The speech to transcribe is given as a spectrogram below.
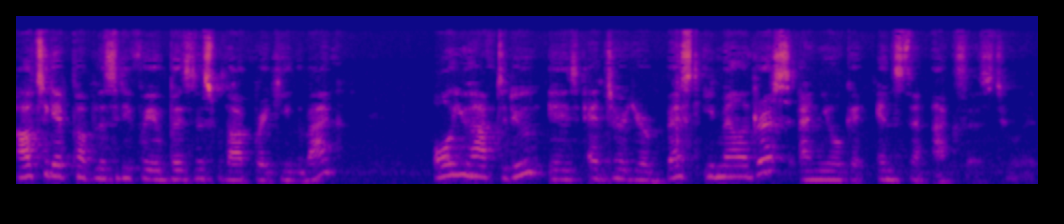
how to get publicity for your business without breaking the bank all you have to do is enter your best email address and you'll get instant access to it.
